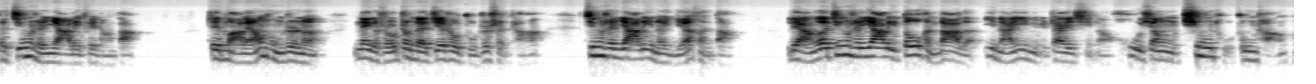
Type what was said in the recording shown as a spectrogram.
她精神压力非常大。这马良同志呢，那个时候正在接受组织审查，精神压力呢也很大。两个精神压力都很大的一男一女在一起呢，互相倾吐衷肠。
